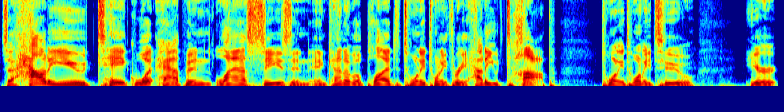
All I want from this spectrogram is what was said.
So, how do you take what happened last season and kind of apply it to 2023? How do you top 2022 here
